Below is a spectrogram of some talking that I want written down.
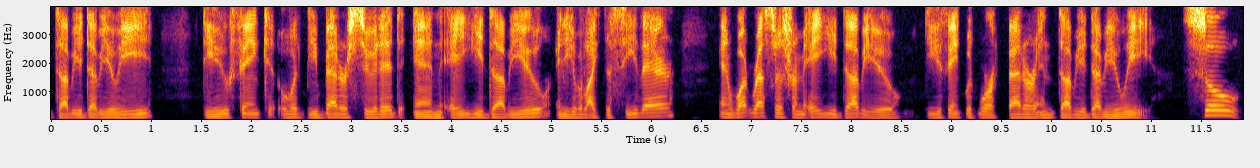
WWE do you think would be better suited in AEW and you would like to see there? And what wrestlers from AEW do you think would work better in? WWE? So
